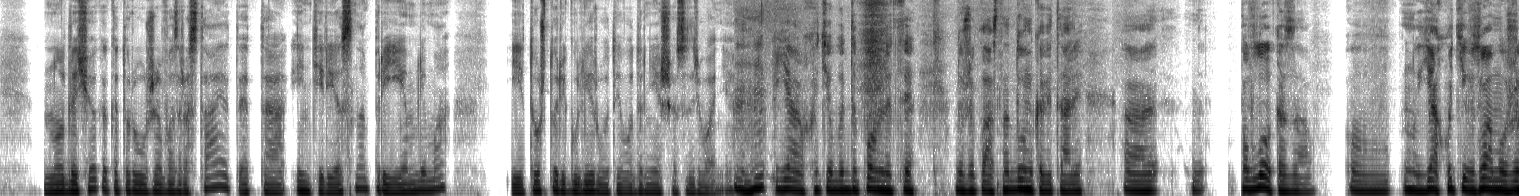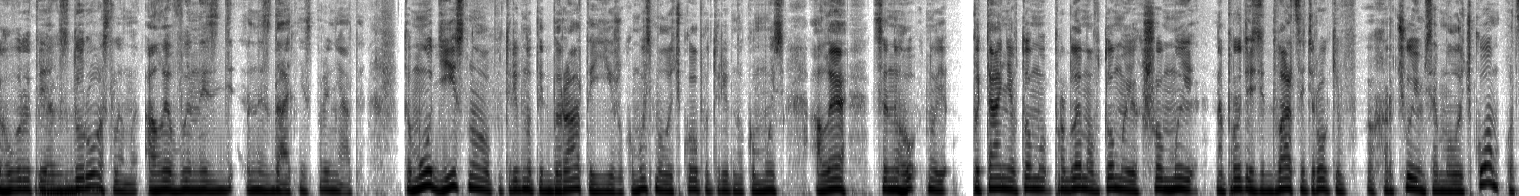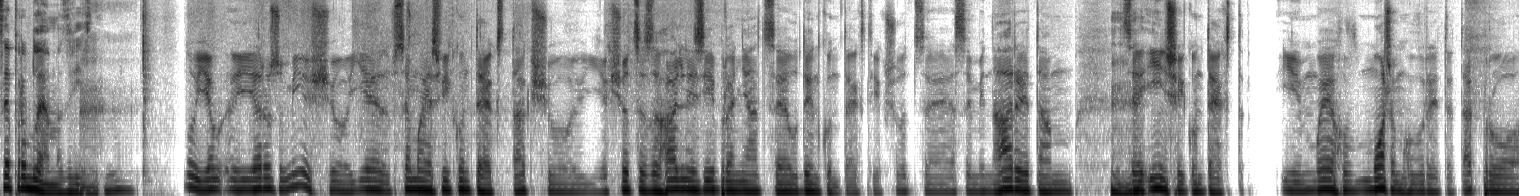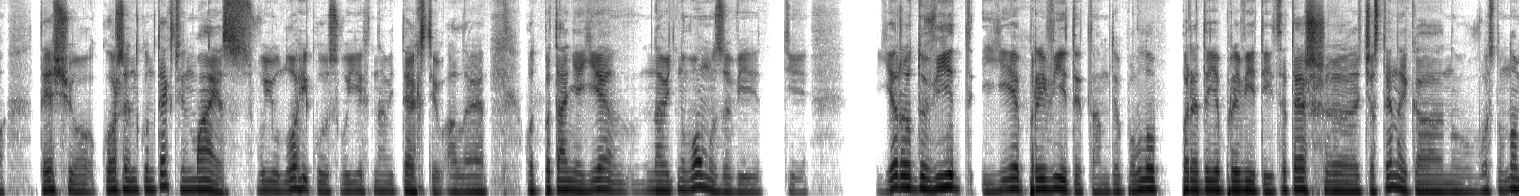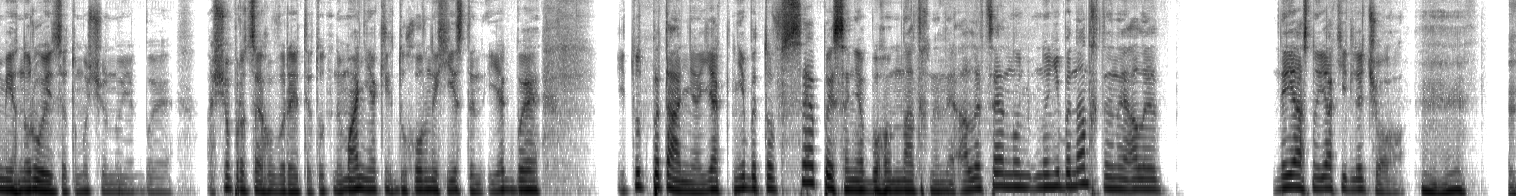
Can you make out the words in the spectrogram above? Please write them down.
Но для человека, который уже возрастает, это интересно, приемлемо и то, что регулирует его дальнейшее созревание. Угу. Я хотів би доповнити дуже класна думка, Віталій. Павло казав: ну, я хотів з вами вже говорити як з дорослими, але ви не, здатні сприйняти. Тому дійсно потрібно підбирати їжу. Комусь молочко потрібно, комусь. Але це не ну, питання в тому, проблема в тому, якщо ми на протязі 20 років харчуємося молочком, оце проблема, звісно. Ну, я, я розумію, що є, все має свій контекст, так що якщо це загальне зібрання, це один контекст. Якщо це семінари, там це інший контекст. і ми гов- можемо говорити так про те, що кожен контекст він має свою логіку, своїх навіть текстів. Але от питання є навіть в новому завіті. Є родовід, є привіти, там, де Павло передає привіти. І це теж е, частина, яка ну, в основному ігнорується, тому що, ну, якби, а що про це говорити? Тут немає ніяких духовних істин. І якби. І тут питання, як нібито все писання Богом натхнене, але це ну, ну ніби натхнене, але неясно як і для чого. Угу. Ну,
